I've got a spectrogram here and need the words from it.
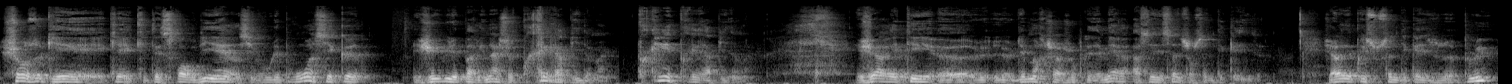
Chose qui est, qui, est, est extraordinaire, si vous voulez, pour moi, c'est que j'ai eu les parrainages très rapidement. Très, très rapidement. J'ai arrêté euh, le le démarchage auprès des maires à 575. J'en avais pris 75 de plus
